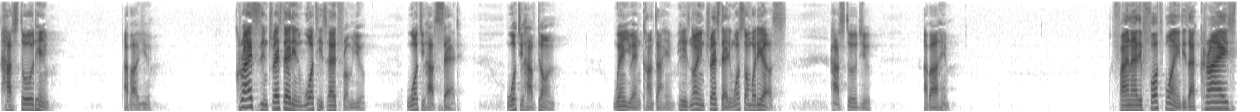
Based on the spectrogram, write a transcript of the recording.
has told him about you. Christ is interested in what he's heard from you, what you have said, what you have done when you encounter him. He is not interested in what somebody else has told you about him. finally, the fourth point is that Christ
